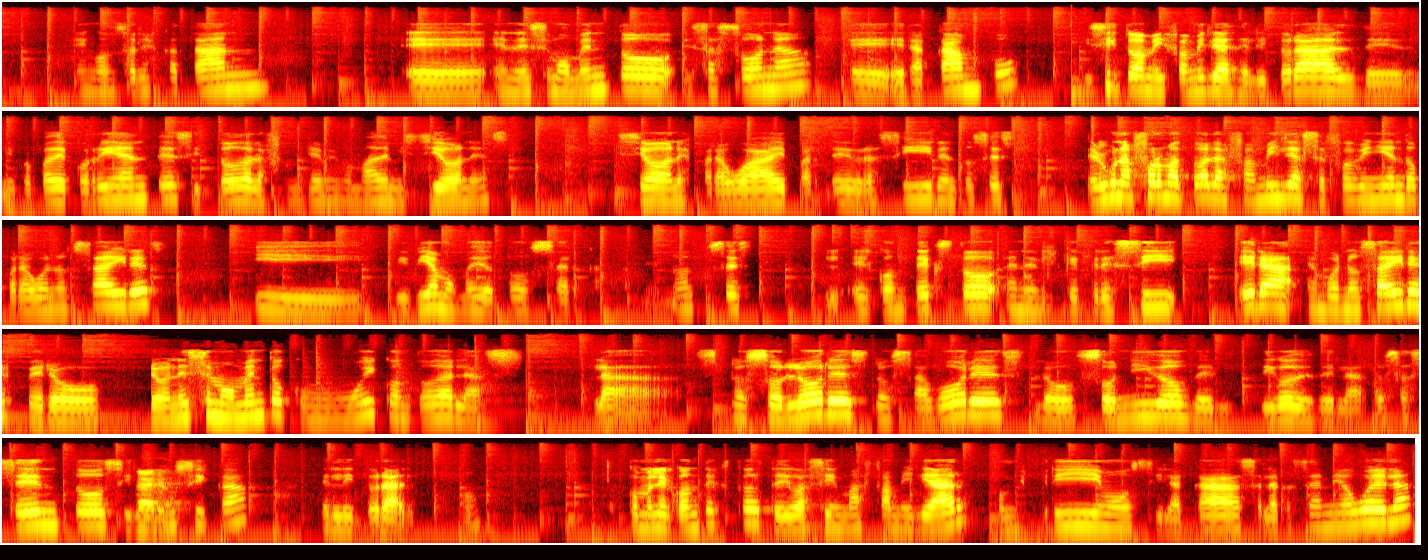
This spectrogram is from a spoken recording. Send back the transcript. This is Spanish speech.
González Catán, eh, en ese momento esa zona eh, era campo, Visito a mi familia desde el litoral, de, mi papá de Corrientes y toda la familia de mi mamá de Misiones, Misiones, Paraguay, parte de Brasil. Entonces, de alguna forma toda la familia se fue viniendo para Buenos Aires y vivíamos medio todos cerca también, ¿no? Entonces, el contexto en el que crecí era en Buenos Aires, pero, pero en ese momento como muy con todas las los olores, los sabores, los sonidos, del, digo, desde los acentos y la música del litoral. Como en el contexto, te digo así, más familiar, con mis primos y la casa, la casa de mi abuela.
